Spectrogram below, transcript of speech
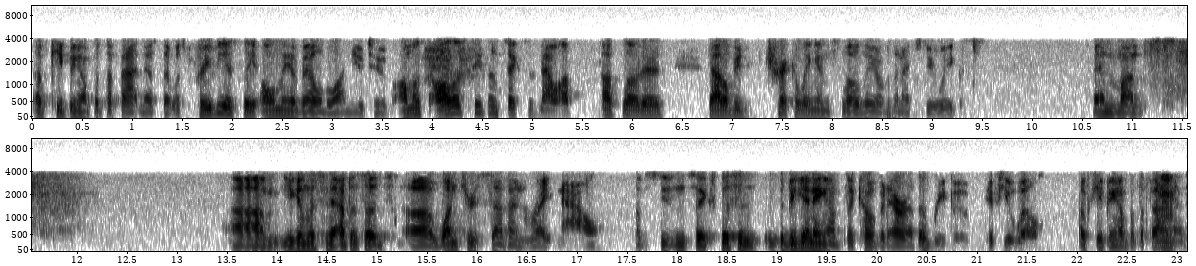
of Keeping Up with the Fatness that was previously only available on YouTube. Almost all of season six is now up, uploaded. That'll be trickling in slowly over the next few weeks and months. Um, you can listen to episodes uh, one through seven right now of season six. This is the beginning of the COVID era, the reboot, if you will, of Keeping Up with the Fatness.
